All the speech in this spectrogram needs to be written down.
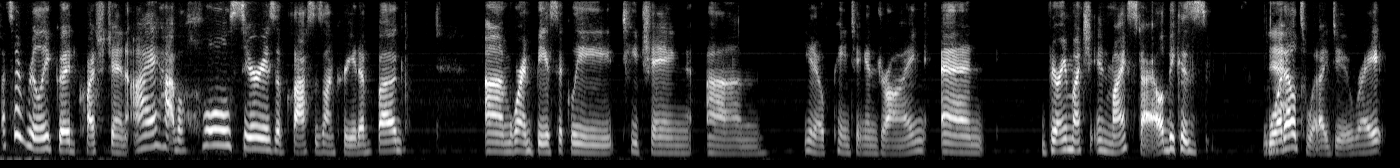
That's a really good question. I have a whole series of classes on Creative Bug um, where I'm basically teaching um, you know, painting and drawing and very much in my style because what yeah. else would I do, right?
